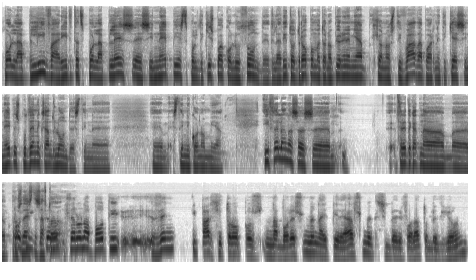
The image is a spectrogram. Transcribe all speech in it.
πολλαπλή βαρύτητα, τις πολλαπλές ε, συνέπειες της πολιτικής που ακολουθούνται. Δηλαδή τον τρόπο με τον οποίο είναι μια χιονοστιβάδα από αρνητικές συνέπειες που δεν εξαντλούνται στην, ε, ε στην οικονομία. Ήθελα να σας... Ε, θέλετε κάτι να προσθέσετε σε αυτό; Θέλω, θέλω να πω ότι δεν υπάρχει τρόπος να μπορέσουμε να επηρεάσουμε τη συμπεριφορά των παιδιών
